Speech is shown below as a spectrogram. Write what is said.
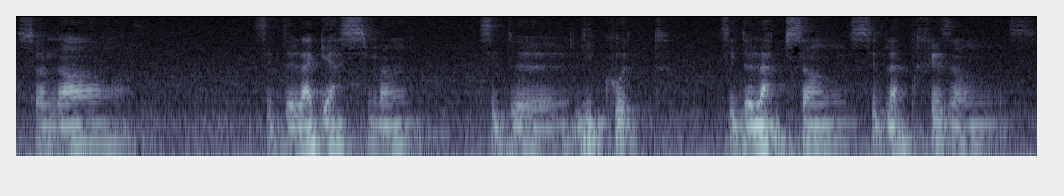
sonores, c'est de l'agacement, c'est de l'écoute c'est de l'absence, c'est de la présence,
